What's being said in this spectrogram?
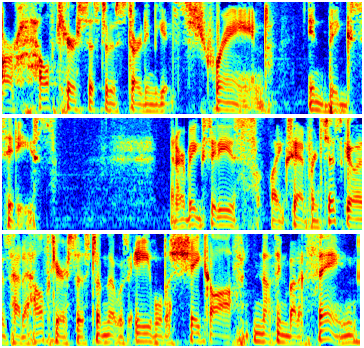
Our healthcare system is starting to get strained in big cities. And our big cities, like San Francisco, has had a healthcare system that was able to shake off nothing but a thing,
